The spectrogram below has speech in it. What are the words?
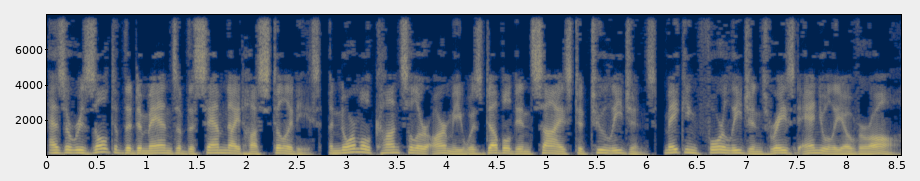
As a result of the demands of the Samnite hostilities, a normal consular army was doubled in size to two legions, making four legions raised annually overall.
